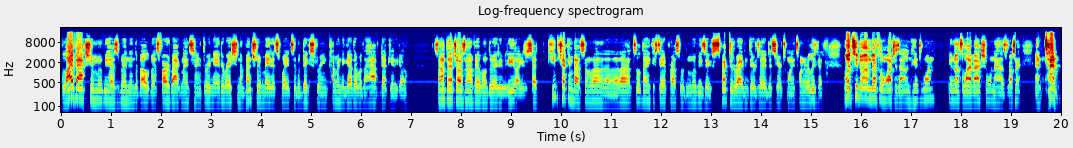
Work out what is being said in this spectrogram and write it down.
The live action movie has been in development as far back 1993, and the iteration eventually made its way to the big screen, coming together with a half decade ago. Sonic the Hedgehog is not available on DVD, like I just said. Keep checking back. Until then, you can stay abreast with the movies expected to arrive in theaters later this year, 2020 release. Guys. Once you know I'm definitely watching that Unhinged one, You know, it's a live action one that has Russell in it. And 10.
